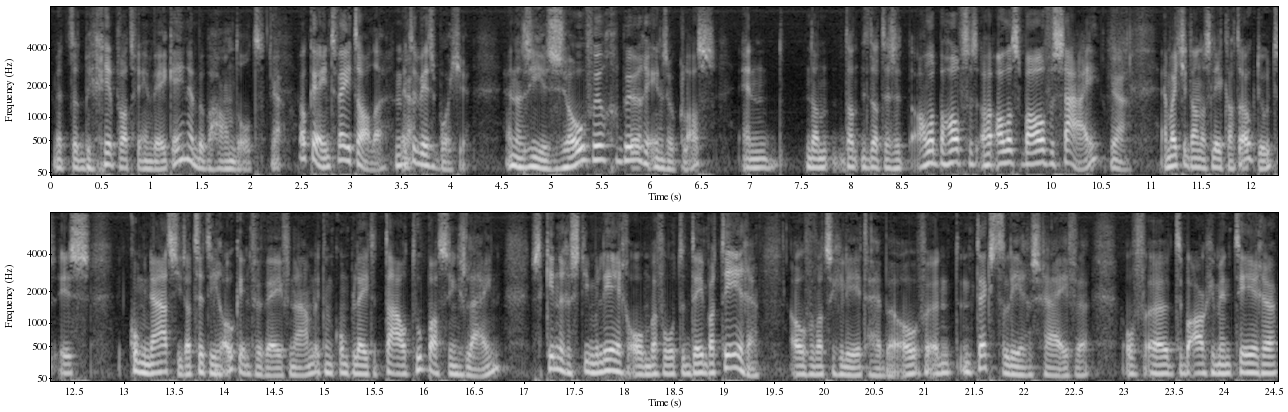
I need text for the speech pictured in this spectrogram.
met het begrip wat we in week 1 hebben behandeld? Ja. Oké, in tweetallen, met Ja. een wisbordje. En dan zie je zoveel gebeuren in zo'n klas. En dan, dan, dat is het allebehalve, alles behalve saai. Ja. En wat je dan als leerkracht ook doet, is combinatie, dat zit hier ook in verweven, namelijk een complete taaltoepassingslijn. Dus kinderen stimuleren om bijvoorbeeld te debatteren over wat ze geleerd hebben, over een, een tekst te leren schrijven of eh, te beargumenteren.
